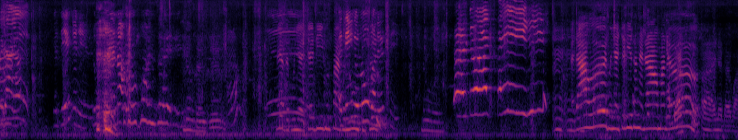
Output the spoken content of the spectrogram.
ม่ได้แล้วเนี่ยแต่ผู้ใหญ่ใจดีคุณป้าคุณลุงซื้อดูไอ้ดาวเอ้ยผู้ใหญ่ใจดีทั้งไอ้ดาวมาเด้อตายเนี่ยได้ว่า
